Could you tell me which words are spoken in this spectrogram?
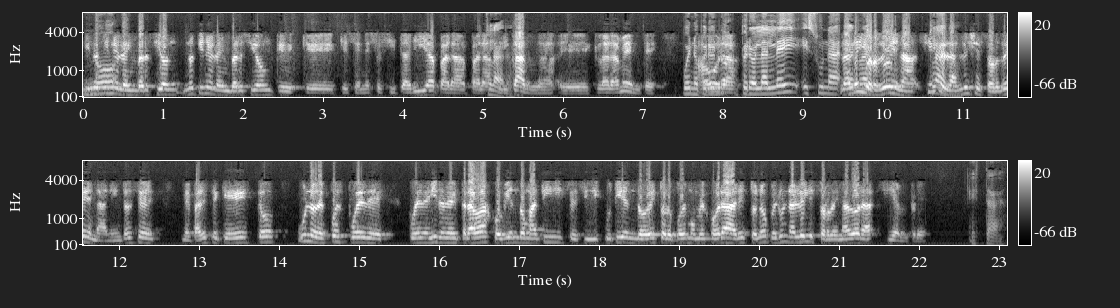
y no, tiene la inversión no tiene la inversión que, que, se necesitaría para, para aplicarla eh, claramente bueno pero pero la ley es una la ley ordena siempre las leyes ordenan entonces me parece que esto uno después puede puede ir en el trabajo viendo matices y discutiendo esto lo podemos mejorar esto no pero una ley es ordenadora siempre. Está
